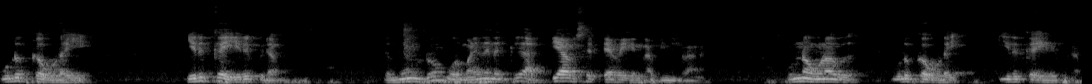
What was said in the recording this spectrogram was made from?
உடுக்க உடை இருக்க இருப்பிடம். இந்த மூன்றும் ஒரு மனிதனுக்கு அத்தியாவசிய தேவைகள் அப்படிங்கிறாங்க. உண்ண உணவு உடுக்க உடை இருக்க இருப்பிடம்.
